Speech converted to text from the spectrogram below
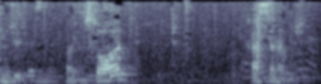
اینجوری. سوال؟ خسته نباشید.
